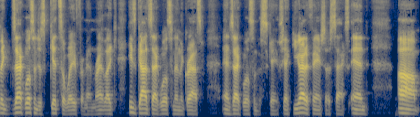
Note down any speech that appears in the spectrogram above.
like Zach Wilson just gets away from him, right? Like he's got Zach Wilson in the grasp, and Zach Wilson escapes. Like you got to finish those sacks, and um,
